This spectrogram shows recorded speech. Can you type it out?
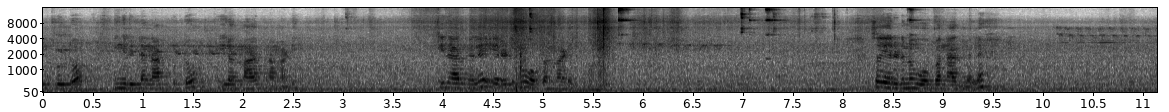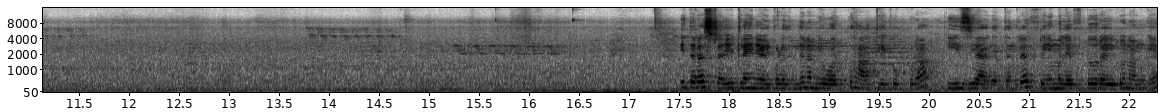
ಇಟ್ಬಿಟ್ಟು, ಹಿಂಗೆ ರಿಟರ್ನ್ ಹಾಕ್ಬಿಟ್ಟು, ಇಲ್ಲೊಂದು ಮಾರ್ಕ್ನ ಮಾಡಿ. ಇದಾದಮೇಲೆ ಎರಡನ್ನೂ ಓಪನ್ ಮಾಡಿ. ಸೊ ಎರಡನ್ನೂ ಓಪನ್ ಆದಮೇಲೆ ಈ ಥರ ಸ್ಟ್ರೈಟ್ ಲೈನ್ ಹೇಳ್ಕೊಳ್ಳೋದ್ರಿಂದ ನಮಗೆ ವರ್ಕ್ ಹಾಕಲಿಕ್ಕೂ ಕೂಡ ಈಸಿ ಆಗುತ್ತೆ. ಅಂದರೆ ಫ್ರೇಮ್ ಲೆಫ್ಟು ರೈಟು ನಮಗೆ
